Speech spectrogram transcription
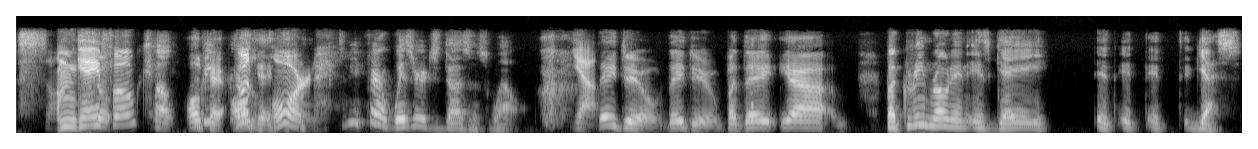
Some gay So- folk. well, to be- Okay, all Good gay. lord. to be fair, Wizards does as well. Yeah. They do, they do, but they, yeah, But Green Ronin is gay. It it it yes.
